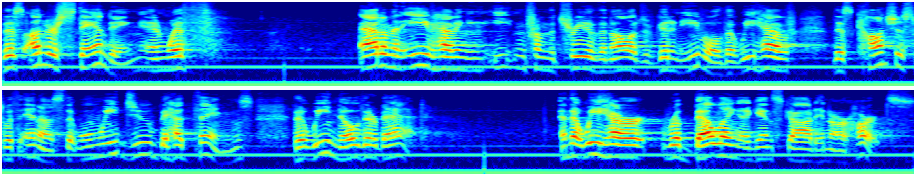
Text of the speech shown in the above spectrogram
this understanding, and with Adam and Eve having eaten from the tree of the knowledge of good and evil, that we have this conscience within us that when we do bad things, that we know they're bad. And that we are rebelling against God in our hearts.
